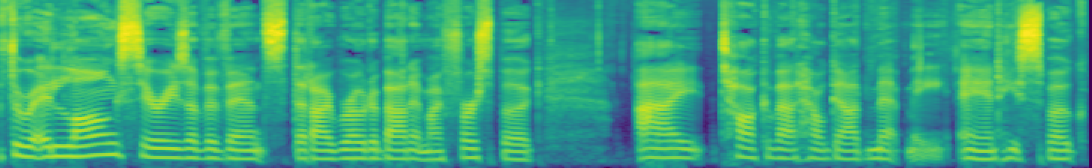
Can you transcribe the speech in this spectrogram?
through a long series of events that I wrote about in my first book, I talk about how God met me and He spoke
